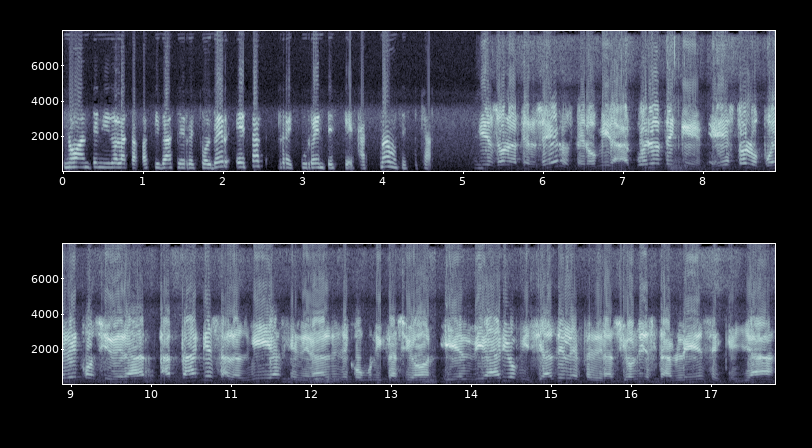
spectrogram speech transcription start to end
no han tenido la capacidad de resolver esas recurrentes quejas. Vamos a escuchar. Son a terceros, pero mira, acuérdate que esto lo pueden considerar ataques a las vías generales de comunicación. Y el diario oficial de la federación establece que ya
